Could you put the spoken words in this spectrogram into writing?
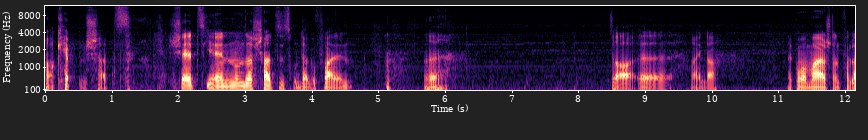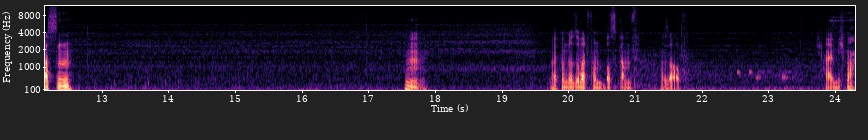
Oh, Captain Schatz. Schätzchen, unser Schatz ist runtergefallen. Äh. So, äh, rein da. Da können wir mal Stand verlassen. Hm. Da kommt da so was von Bosskampf. Pass auf. Ich heile mich mal.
